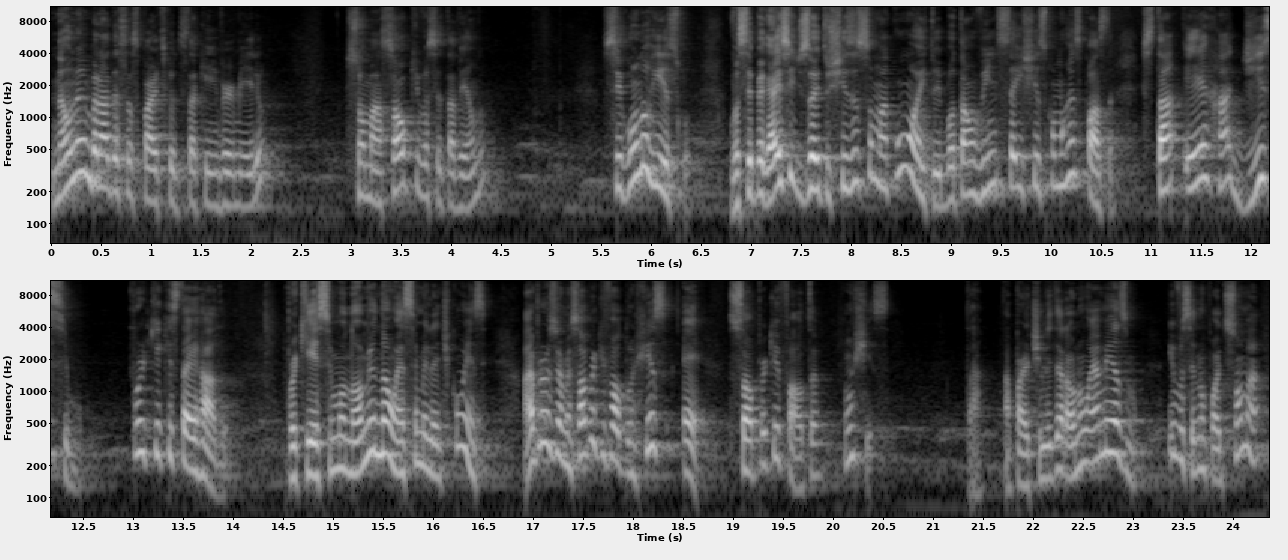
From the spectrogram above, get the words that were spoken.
não lembrar dessas partes que eu destaquei em vermelho, somar só o que você está vendo. Segundo risco, você pegar esse 18x e somar com 8 e botar um 26x como resposta. Está erradíssimo. Por que, que está errado? Porque esse monômio não é semelhante com esse. Aí, professor, mas só porque falta um x? É, só porque falta um x. Tá? A parte literal não é a mesma e você não pode somar.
